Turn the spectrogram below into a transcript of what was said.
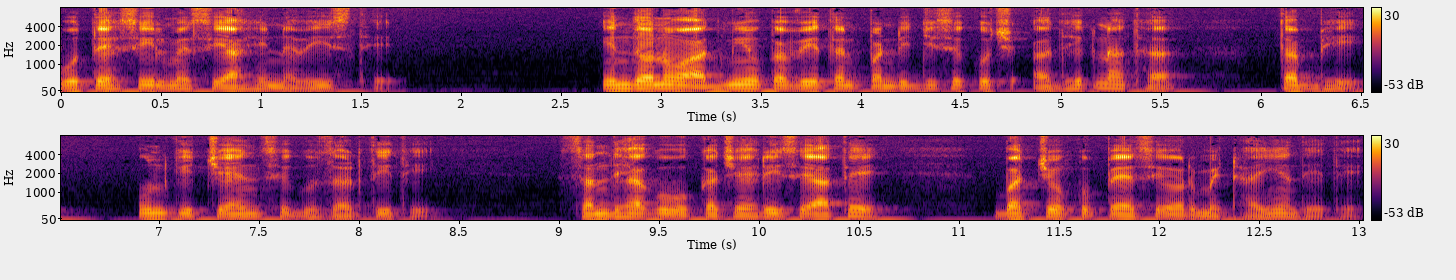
वो तहसील में सियाही नवीस थे। इन दोनों आदमियों का वेतन पंडित जी से कुछ अधिक न था, तब भी उनकी चैन से गुजरती थी। संध्या को वो कचहरी से आते, बच्चों को पैसे और मिठाइयाँ देते।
